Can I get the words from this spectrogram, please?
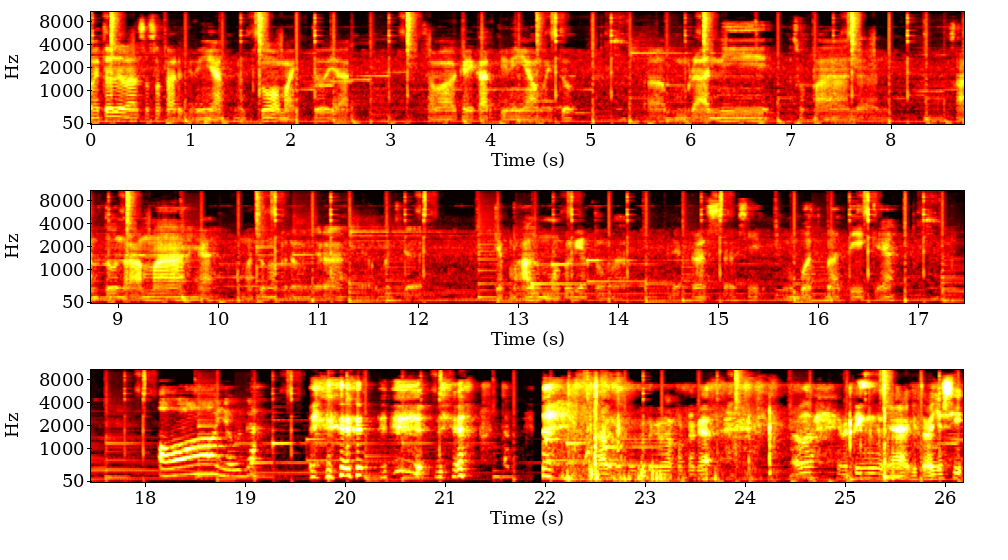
Oma itu adalah sosok Kartini ya. Menurutku Oma itu ya sama kayak Kartini ya Oma itu uh, pemberani sopan dan santun ramah ya. Oma tuh nggak pernah menyerah ya. Oma juga tiap malam aku lihat Oma dia keras sih membuat batik ya oh ya udah dia dengar apa kagak Alah, yang penting ya gitu aja sih.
